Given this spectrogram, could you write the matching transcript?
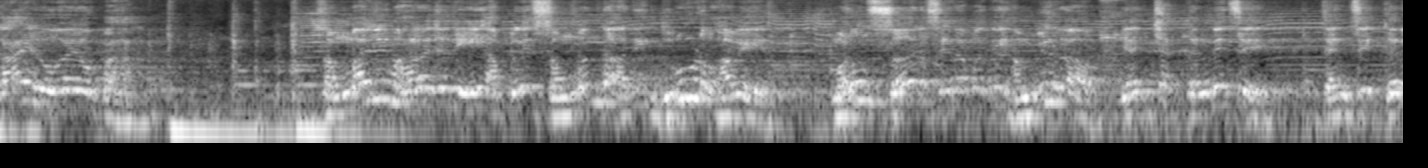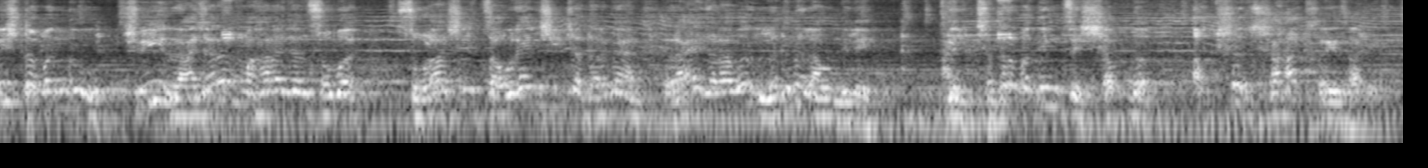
काय योगायोग पहा. संभाजी महाराजांनी आपले संबंध अधिक दृढ व्हावेत म्हणून सर सेनापती हंबीरराव यांच्या कन्येचे त्यांचे कनिष्ठ बंधू श्री राजाराम महाराजांसोबत सोळाशे चौऱ्याऐंशीच्या दरम्यान रायगडावर लग्न लावून दिले. आणि छत्रपतींचे शब्द अक्षरशः खरे झाले.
